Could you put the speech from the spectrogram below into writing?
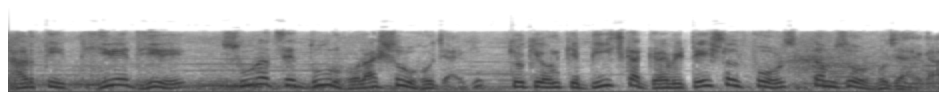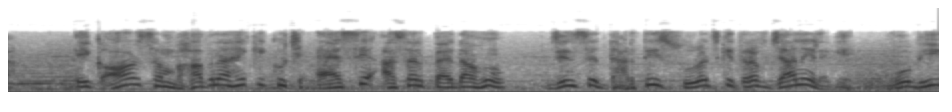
धरती धीरे धीरे सूरज से दूर होना शुरू हो जाएगी, क्योंकि उनके बीच का ग्रेविटेशनल फोर्स कमज़ोर हो जाएगा। एक और संभावना है कि कुछ ऐसे असर पैदा हों, जिनसे धरती सूरज की तरफ़ जाने लगे। वो भी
